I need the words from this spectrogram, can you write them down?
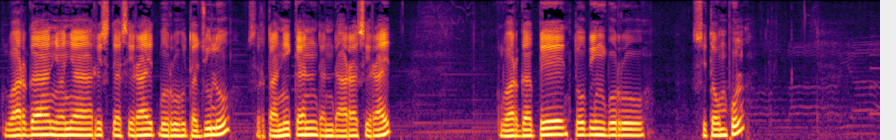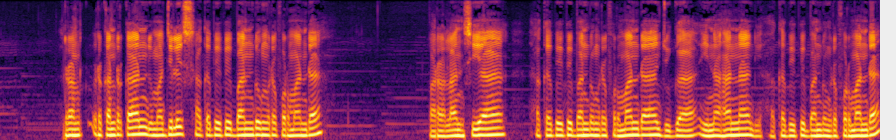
keluarga Nyonya Rizda Sirait Boru Hutajulu, serta Niken dan Dara Sirait, keluarga P. Tobing Boru Sitompul, rekan-rekan di Majelis HKBP Bandung Reformanda, para lansia HKBP Bandung Reformanda, juga Inahana di HKBP Bandung Reformanda,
